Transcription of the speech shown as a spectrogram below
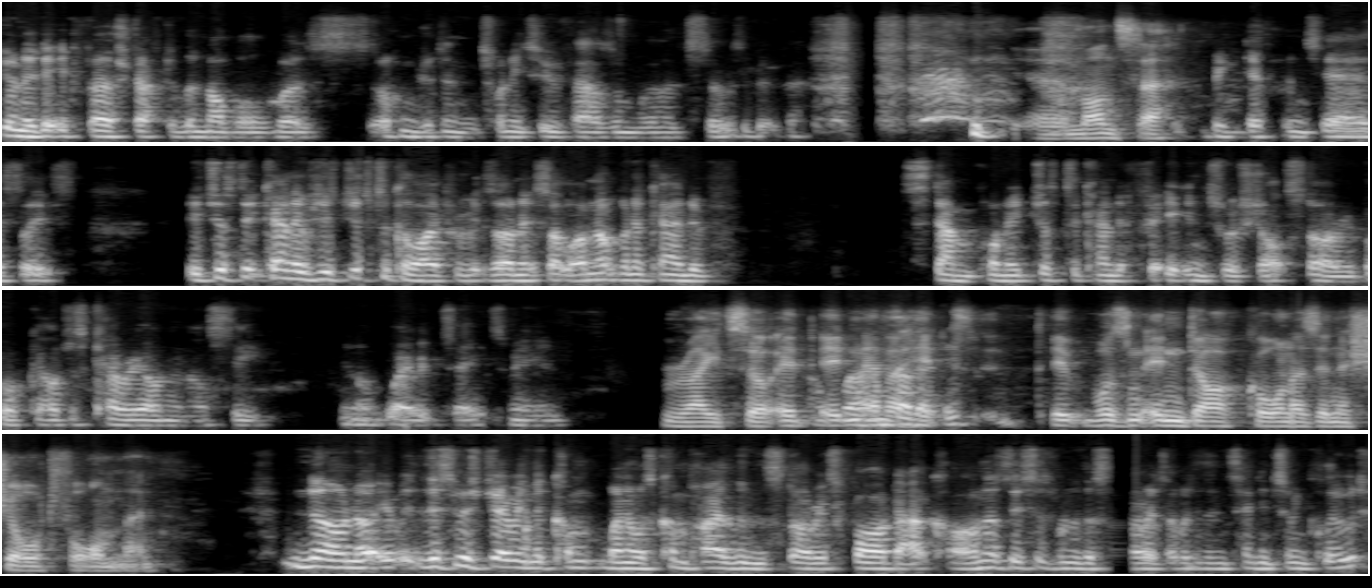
The unedited first draft of the novel was 122,000 words, so it was a bit of a yeah, monster. big difference, yeah. So it's it just it kind of just, just took a life of its own. It's like well, I'm not going to kind of stamp on it just to kind of fit it into a short story book. I'll just carry on and I'll see, you know, where it takes me. And right. So it, it never hit. It wasn't in Dark Corners in a short form then. No, no. It, this was during the com- when I was compiling the stories for Dark Corners. This is one of the stories I was intending to include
